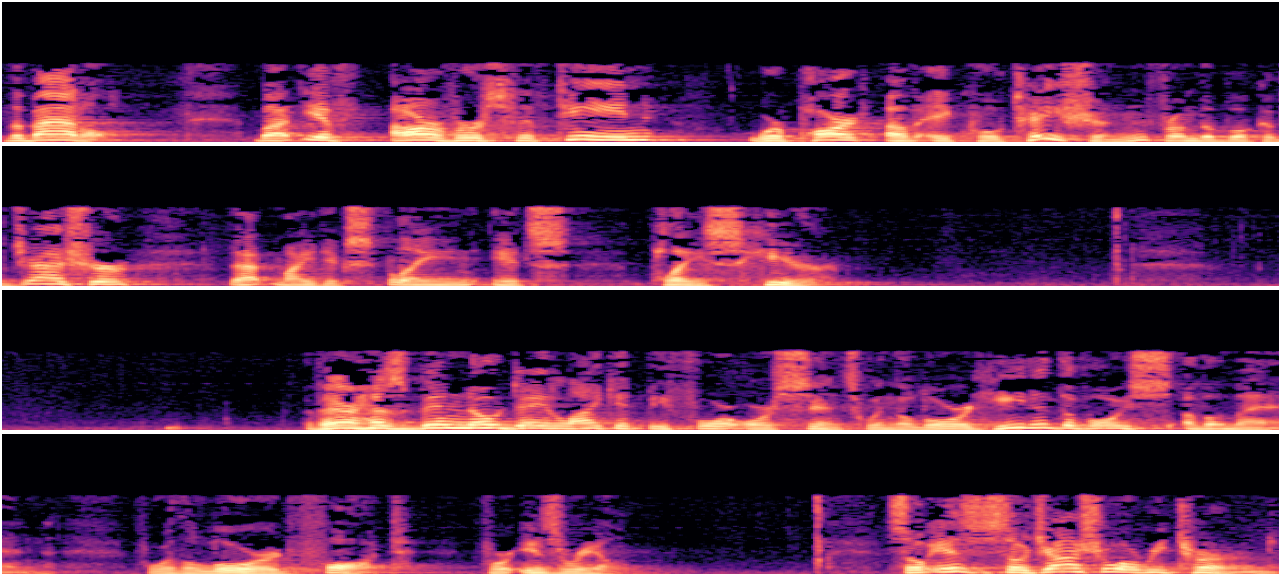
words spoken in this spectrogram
the battle. But if our verse 15 were part of a quotation from the book of Jasher, that might explain its place here. There has been no day like it before or since when the Lord heeded the voice of a man, for the Lord fought for Israel. So, is, so Joshua returned,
